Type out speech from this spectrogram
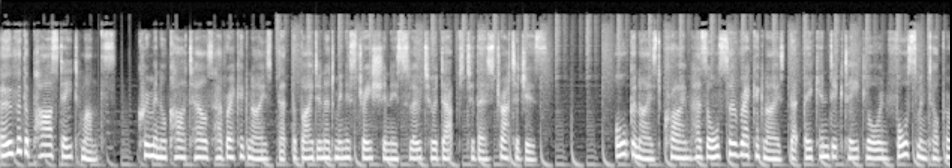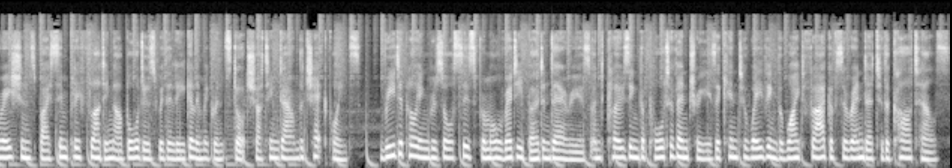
Over the past eight months, criminal cartels have recognized that the Biden administration is slow to adapt to their strategies. Organized crime has also recognized that they can dictate law enforcement operations by simply flooding our borders with illegal immigrants. Shutting down the checkpoints, redeploying resources from already burdened areas, and closing the port of entry is akin to waving the white flag of surrender to the cartels.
